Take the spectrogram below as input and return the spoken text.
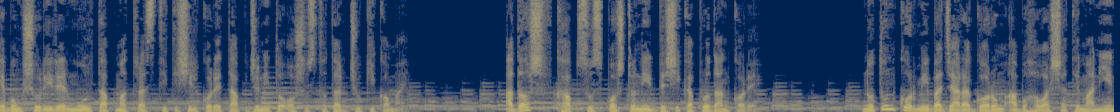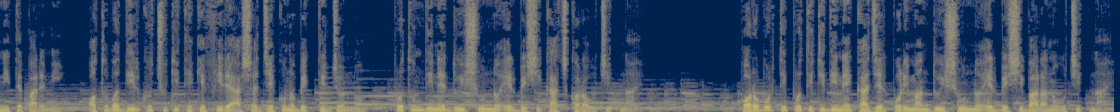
এবং শরীরের মূল তাপমাত্রা স্থিতিশীল করে তাপজনিত অসুস্থতার ঝুঁকি কমায়। আদর্শ খাপ সুস্পষ্ট নির্দেশিকা প্রদান করে। নতুন কর্মী বা যারা গরম আবহাওয়ার সাথে মানিয়ে নিতে পারেনি, অথবা দীর্ঘ ছুটি থেকে ফিরে আসা যে কোনো ব্যক্তির জন্য, প্রথম দিনে দুই শূন্য এর বেশি কাজ করা উচিত নয়। পরবর্তী প্রতিটি দিনে কাজের পরিমাণ দুই শূন্য এর বেশি বাড়ানো উচিত নয়।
